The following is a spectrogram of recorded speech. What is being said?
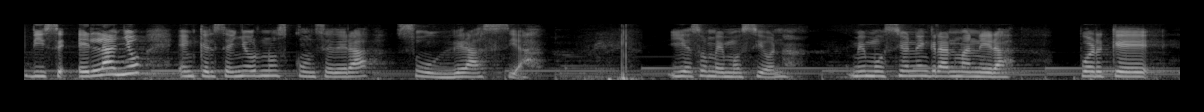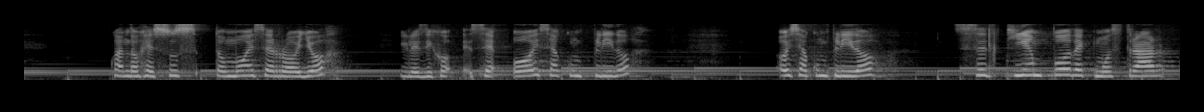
dice, el año en que el Señor nos concederá su gracia. Y eso me emociona, me emociona en gran manera, porque cuando Jesús tomó ese rollo y les dijo, hoy se ha cumplido, hoy se ha cumplido, es el tiempo de mostrar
